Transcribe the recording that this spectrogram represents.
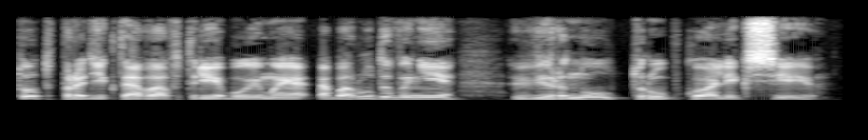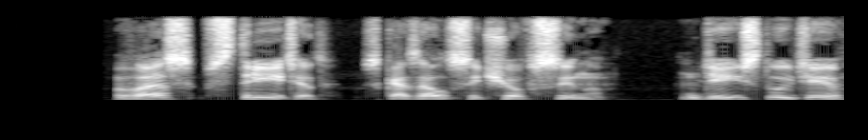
Тот, продиктовав требуемое оборудование, вернул трубку Алексею. «Вас встретят», — сказал Сычев сыну. «Действуйте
